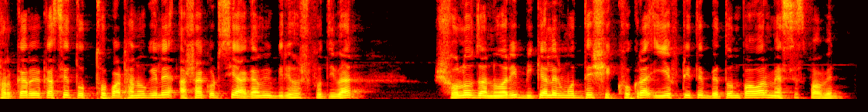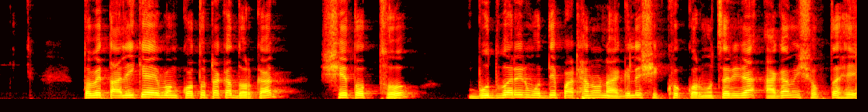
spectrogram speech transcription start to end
সরকারের কাছে তথ্য পাঠানো গেলে আশা করছি আগামী বৃহস্পতিবার ষোলো জানুয়ারি বিকালের মধ্যে শিক্ষকরা ইএফটিতে বেতন পাওয়ার মেসেজ পাবেন। তবে তালিকা এবং কত টাকা দরকার, সে তথ্য বুধবারের মধ্যে পাঠানো না গেলে শিক্ষক কর্মচারীরা আগামী সপ্তাহে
